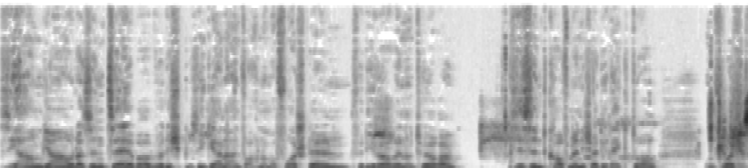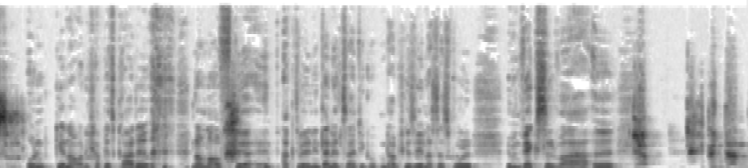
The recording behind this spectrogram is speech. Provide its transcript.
Sie haben ja oder sind selber, würde ich Sie gerne einfach auch nochmal vorstellen für die Hörerinnen und Hörer. Sie sind kaufmännischer Direktor und, und genau, ich habe jetzt gerade nochmal auf der aktuellen Internetseite geguckt und da habe ich gesehen, dass das wohl im Wechsel war. Äh, ja, ich bin dann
